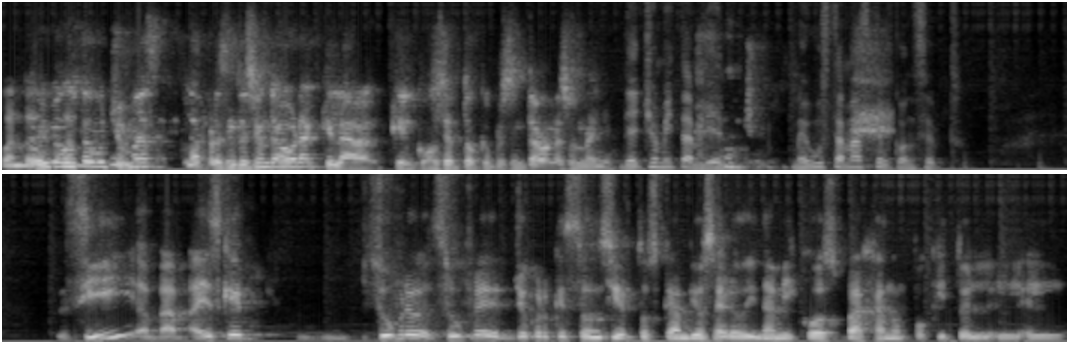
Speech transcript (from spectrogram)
A mí me gusta mucho más la presentación de ahora que, la, que el concepto que presentaron hace un año. De hecho, a mí también. Me gusta más que el concepto. Sí, es que sufre, sufre, yo creo que son ciertos cambios aerodinámicos, bajan un poquito el,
